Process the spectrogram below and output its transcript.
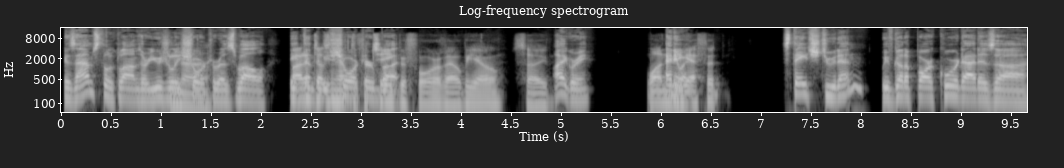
because Amstel climbs are usually No. shorter as well. They But it tend to be have shorter, fatigue but before of LBL, so I agree. one Anyway. big effort. Stage two, then we've got a parcours that is uh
